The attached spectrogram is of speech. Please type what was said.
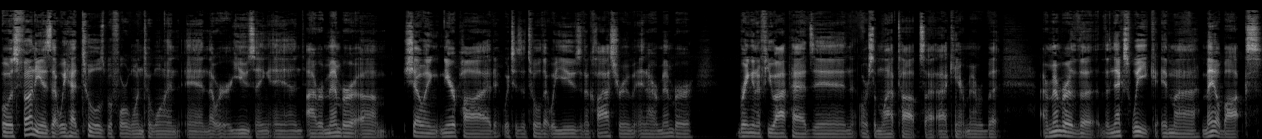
what was funny is that we had tools before one to one and that we were using, and I remember um, showing Nearpod, which is a tool that we use in a classroom, and I remember bringing a few iPads in or some laptops. I, I can't remember, but I remember the the next week in my mailbox,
